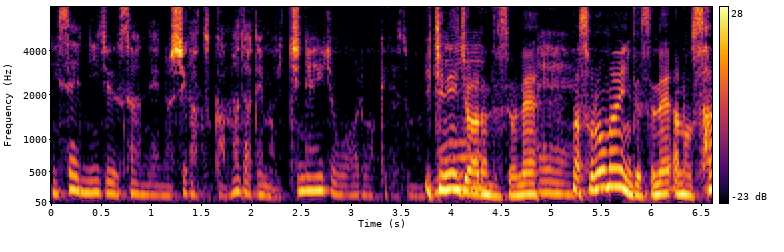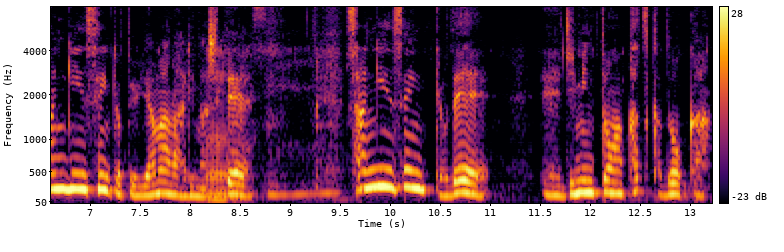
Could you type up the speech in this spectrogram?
2023年の4月か。まだでも1年以上あるわけですもんね。1年以上あるんですよね、えー、まあ、その前にですねあの参議院選挙という山がありまして、うん、参議院選挙で、えー、自民党が勝つかどうか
